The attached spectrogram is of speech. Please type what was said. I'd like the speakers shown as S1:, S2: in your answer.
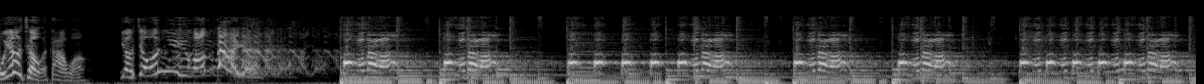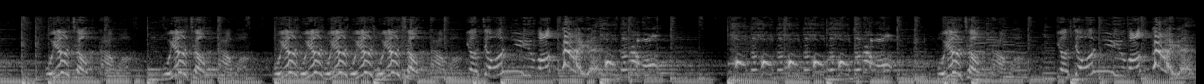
S1: 不要叫我大王，要叫我女王大人。
S2: 报告大王，报告大王，报报报报报告大王，报告大王，报告大王，报告报告报告报告报告大王。
S1: 不要叫我大王，不要叫我大王，不要不要不要不要不要叫我大王，要叫我女王大人。
S2: 好的，大王。好的，好的，好的，好的，好的，大王。
S1: 不要叫我大王，要叫我女王大人。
